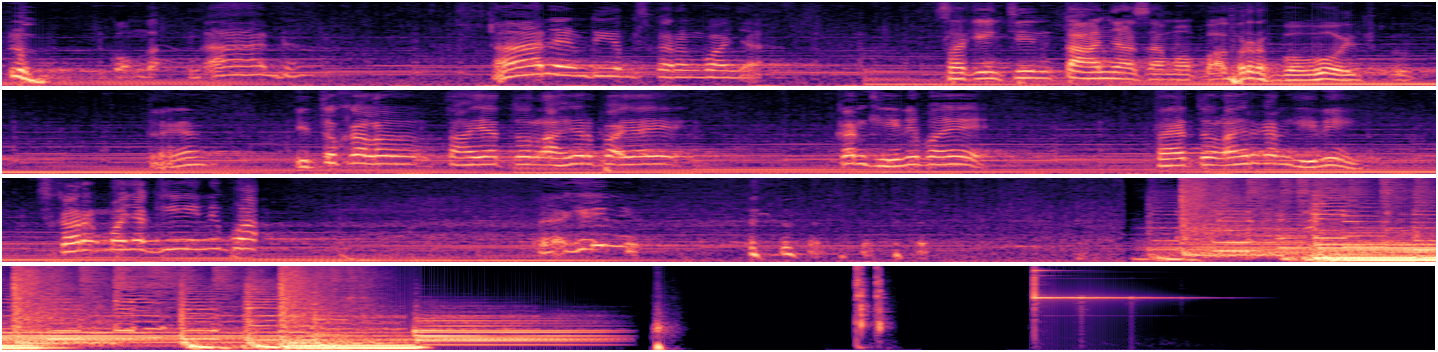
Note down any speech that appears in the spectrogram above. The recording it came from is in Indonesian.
Loh kok enggak ada. Ada yang diem sekarang banyak. Saking cintanya sama Pak Prabowo itu. Ya kan? Itu kalau tahiyatul akhir Pak Yai kan gini Pak Yai. Tahiyatul akhir kan gini. Sekarang banyak gini Pak. Kayak gini.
